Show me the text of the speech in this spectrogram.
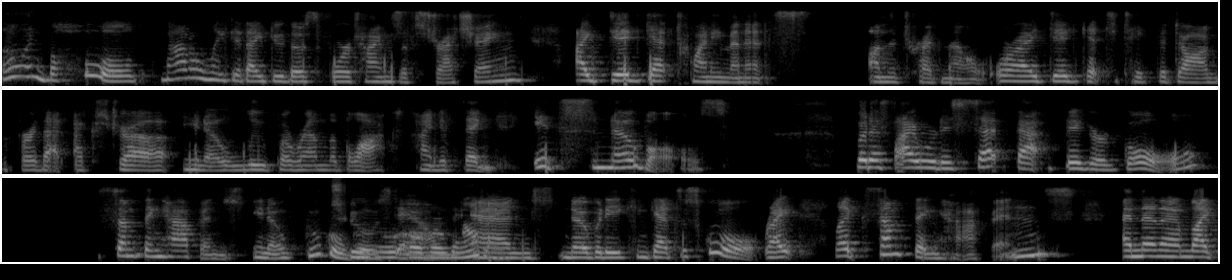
Lo and behold, not only did I do those four times of stretching, I did get 20 minutes on the treadmill, or I did get to take the dog for that extra, you know, loop around the block kind of thing. It snowballs. But if I were to set that bigger goal, something happens, you know, Google Too goes down and nobody can get to school, right? Like something happens. And then I'm like,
